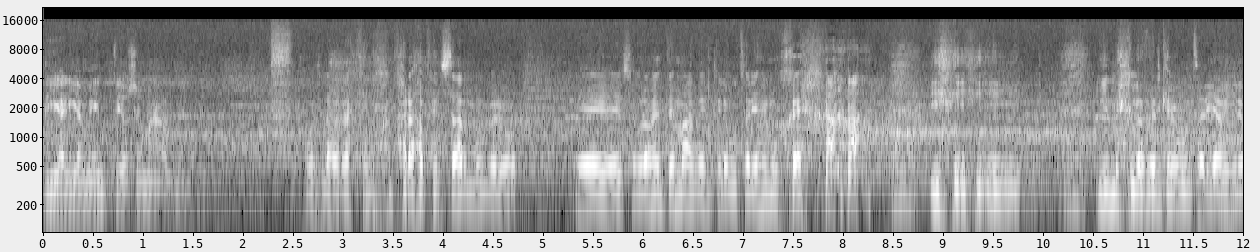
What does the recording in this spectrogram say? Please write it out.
diariamente o semanalmente? Pues la verdad es que no he parado a pensarlo, pero eh, seguramente más del que le gustaría a mi mujer y, menos del que me gustaría a mí. ¿no?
